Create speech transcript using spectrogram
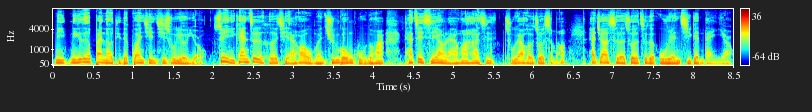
你你这个半导体的关键技术又有，所以你看这个合起来的话，我们军工股的话，它这次要来的话，它是主要合作什么？它就要合作这个无人机跟弹药。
